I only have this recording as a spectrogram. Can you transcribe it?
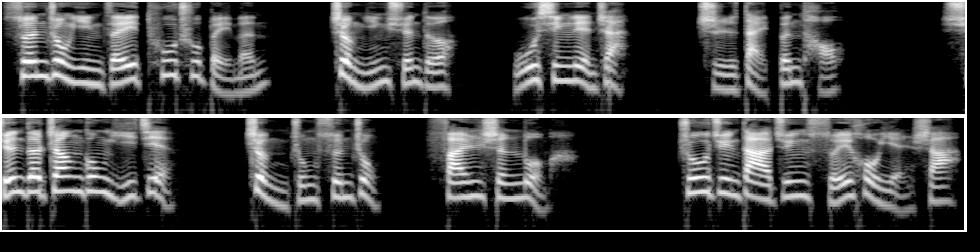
孙仲引贼突出北门，正迎玄德，无心恋战，只待奔逃。玄德张弓一箭，正中孙仲，翻身落马。诸郡大军随后掩杀。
